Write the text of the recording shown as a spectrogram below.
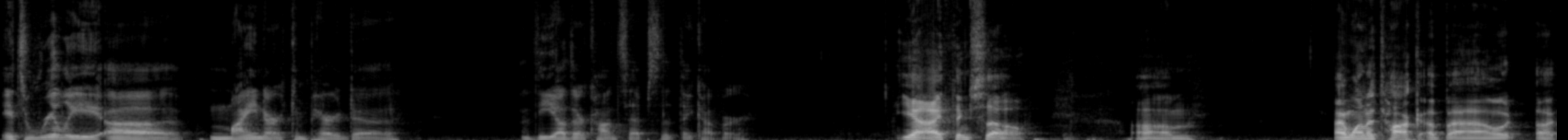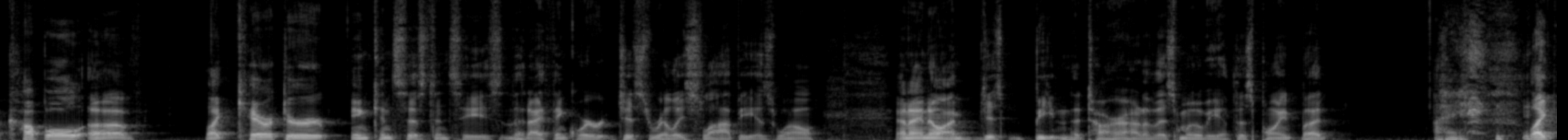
It's really uh minor compared to the other concepts that they cover. Yeah, I think so. Um, I want to talk about a couple of like character inconsistencies that I think were just really sloppy as well. And I know I'm just beating the tar out of this movie at this point, but I like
